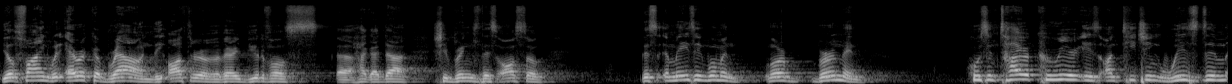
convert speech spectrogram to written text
You'll find with Erica Brown, the author of a very beautiful uh, Haggadah, she brings this also. This amazing woman, Laura Berman, whose entire career is on teaching wisdom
